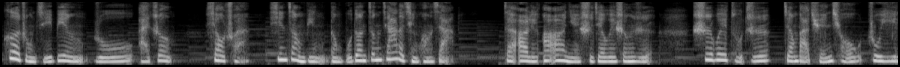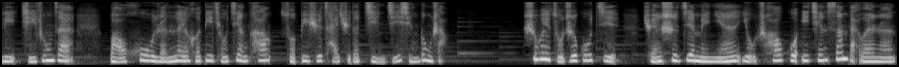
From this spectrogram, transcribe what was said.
各种疾病如癌症、哮喘、心脏病等不断增加的情况下，在二零二二年世界卫生日，世卫组织将把全球注意力集中在。保护人类和地球健康所必须采取的紧急行动上，世卫组织估计，全世界每年有超过一千三百万人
